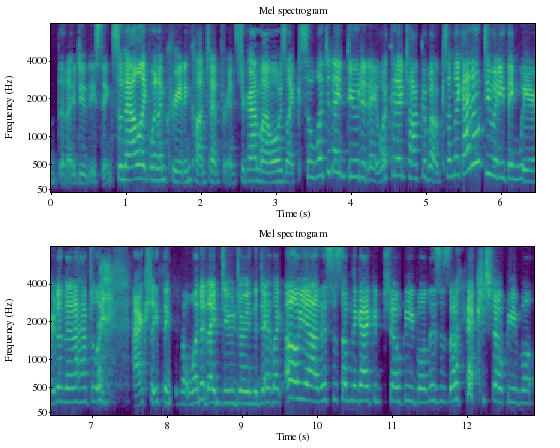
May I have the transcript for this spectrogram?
that I do these things. So now like when I'm creating content for Instagram, I'm always like, so what did I do today? What could I talk about? Cuz I'm like I don't do anything weird and then I have to like actually think about what did I do during the day? I'm like, "Oh yeah, this is something I could show people. This is something I could show people."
